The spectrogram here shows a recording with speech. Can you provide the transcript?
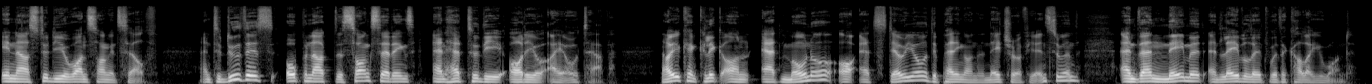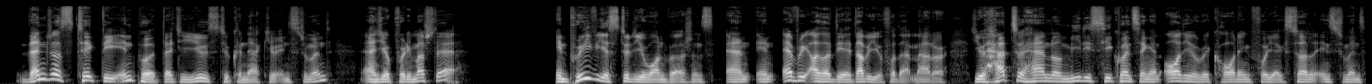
in our Studio One song itself. And to do this, open up the song settings and head to the Audio I.O. tab. Now you can click on Add Mono or Add Stereo, depending on the nature of your instrument, and then name it and label it with the color you want. Then just tick the input that you use to connect your instrument, and you're pretty much there. In previous Studio One versions, and in every other DAW for that matter, you had to handle MIDI sequencing and audio recording for your external instruments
